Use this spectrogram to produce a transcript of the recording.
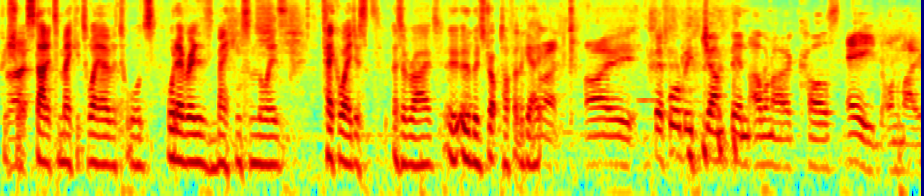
Pretty sure it started to make its way over towards whatever it is making some noise. Takeaway just has arrived. Uber's dropped off at the gate. Alright, I before we jump in, I wanna cast aid on my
